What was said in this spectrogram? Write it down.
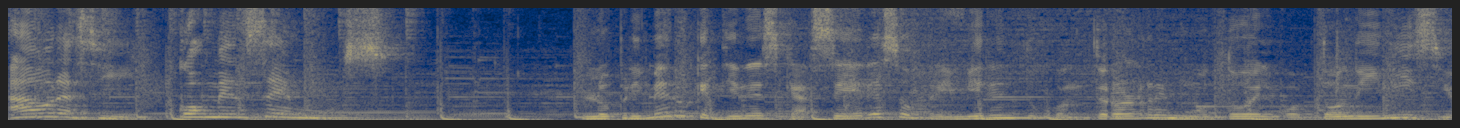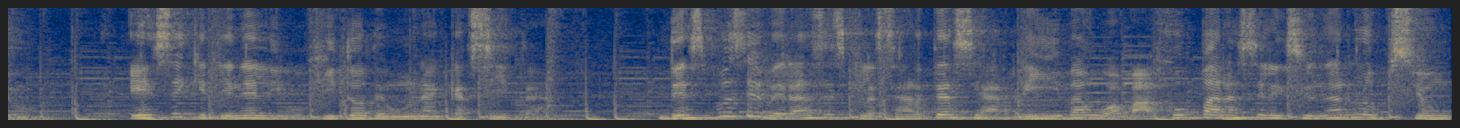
Ahora sí, comencemos. Lo primero que tienes que hacer es oprimir en tu control remoto el botón inicio, ese que tiene el dibujito de una casita. Después deberás desplazarte hacia arriba o abajo para seleccionar la opción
